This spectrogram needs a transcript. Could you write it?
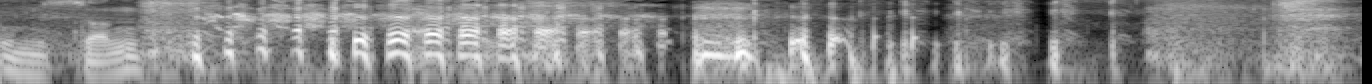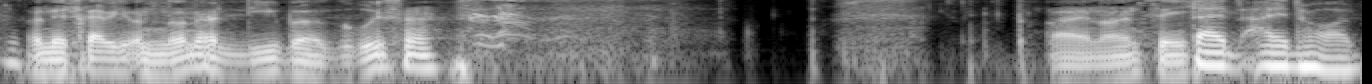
umsonst? Und jetzt schreibe ich unten drunter, liebe Grüße. 93, Dein Einhorn.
